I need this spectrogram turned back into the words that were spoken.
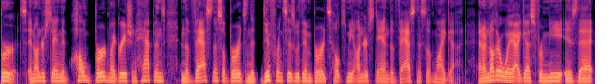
birds and understanding how bird migration happens and the vastness of birds and the differences within birds helps me understand the vastness of my God. And another way, I guess, for me is that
